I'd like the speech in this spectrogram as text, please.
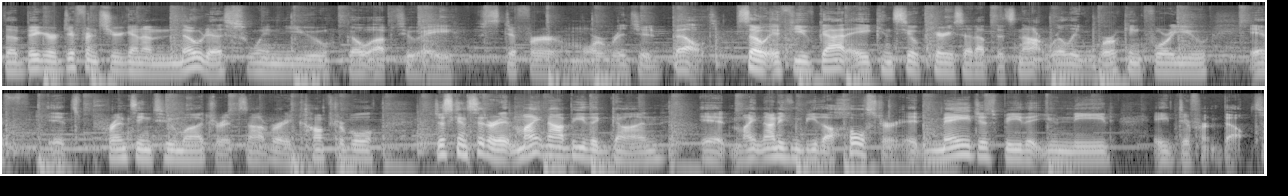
the bigger difference you're gonna notice when you go up to a stiffer, more rigid belt. So if you've got a concealed carry setup that's not really working for you, if it's printing too much or it's not very comfortable, just consider it might not be the gun, it might not even be the holster, it may just be that you need a different belt.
